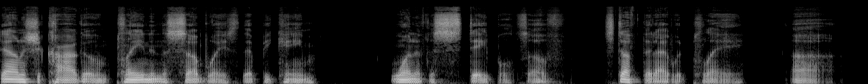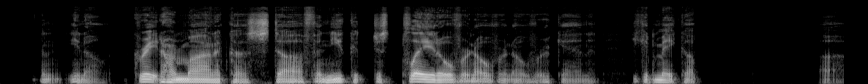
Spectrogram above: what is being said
down in Chicago and playing in the subways, that became one of the staples of stuff that I would play. Uh, and, you know, great harmonica stuff. And you could just play it over and over and over again. And you could make up uh,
